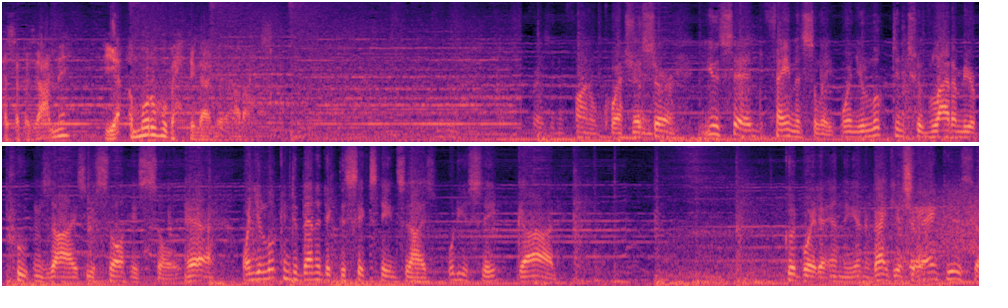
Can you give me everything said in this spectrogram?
حسب زعمه يأمره باحتلال العراق final question. Yes, sir. You said famously, when you looked into Vladimir Putin's eyes, you saw his soul. Yeah. When you look into Benedict XVI's eyes, what do you see? God. Good way to end the interview. Thank you, sir. Thank you, sir.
